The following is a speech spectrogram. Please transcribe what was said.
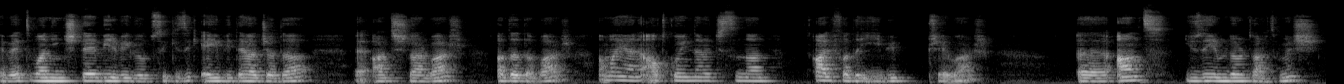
Evet, One Inch'te 1,38'lik, AV'de Aca'da e, artışlar var. Ada'da var. Ama yani altcoin'ler açısından Alfa'da iyi bir şey var. Ee, Ant %24 artmış.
